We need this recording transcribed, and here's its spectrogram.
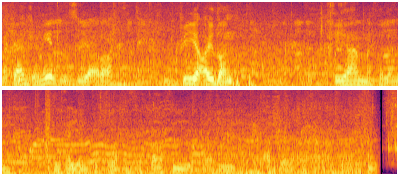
مكان جميل للزيارة. فيه أيضا خيام مثلا مخيم اقرا الثقافي اقرا في 10 و 15 رفيق.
